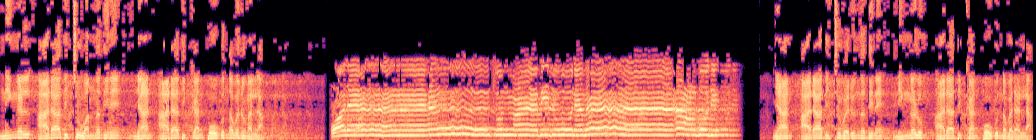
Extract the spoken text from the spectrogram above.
നിങ്ങൾ ആരാധിച്ചു വന്നതിനെ ഞാൻ ആരാധിക്കാൻ പോകുന്നവനുമല്ല. ഞാൻ ആരാധിച്ചു വരുന്നതിനെ നിങ്ങളും ആരാധിക്കാൻ പോകുന്നവരല്ല.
